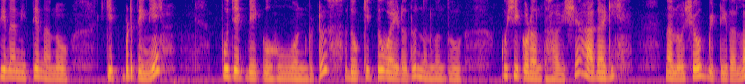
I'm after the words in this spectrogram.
ದಿನನಿತ್ಯ ನಾನು ಕಿತ್ಬಿಡ್ತೀನಿ. ಪೂಜೆಗೆ ಬೇಕು ಹೂವು ಅಂದ್ಬಿಟ್ಟು, ಅದು ಕಿತ್ತು ಇಡೋದು ನನಗೊಂದು ಖುಷಿ ಕೊಡೋಂತಹ ವಿಷಯ. ಹಾಗಾಗಿ ನಾನು ಶೋಗೆ ಬಿಟ್ಟಿರಲ್ಲ,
